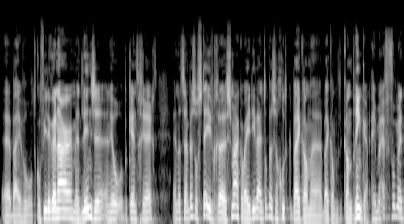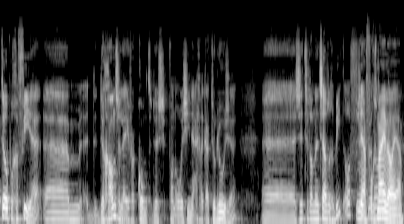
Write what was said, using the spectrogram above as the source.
Bij bijvoorbeeld confit de garnard met linzen, een heel bekend gerecht. En dat zijn best wel stevige smaken waar je die wijn toch best wel goed bij kan, bij kan, kan drinken. Hey, maar even voor mijn topografie. Hè. Ehm, de, de ganzenlever komt dus van origine eigenlijk uit Toulouse. Zitten we dan in hetzelfde gebied? Of Ja, volgens mij wel, ja.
